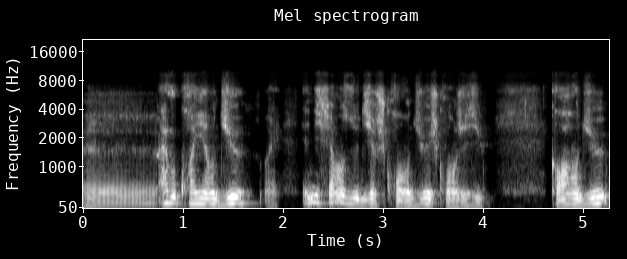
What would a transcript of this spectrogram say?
heu: «Ah, vous croyez en Dieu?» ouais. Il y a une différence de dire: «Je crois en Dieu» et «Je crois en Jésus». Croire en Dieu,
